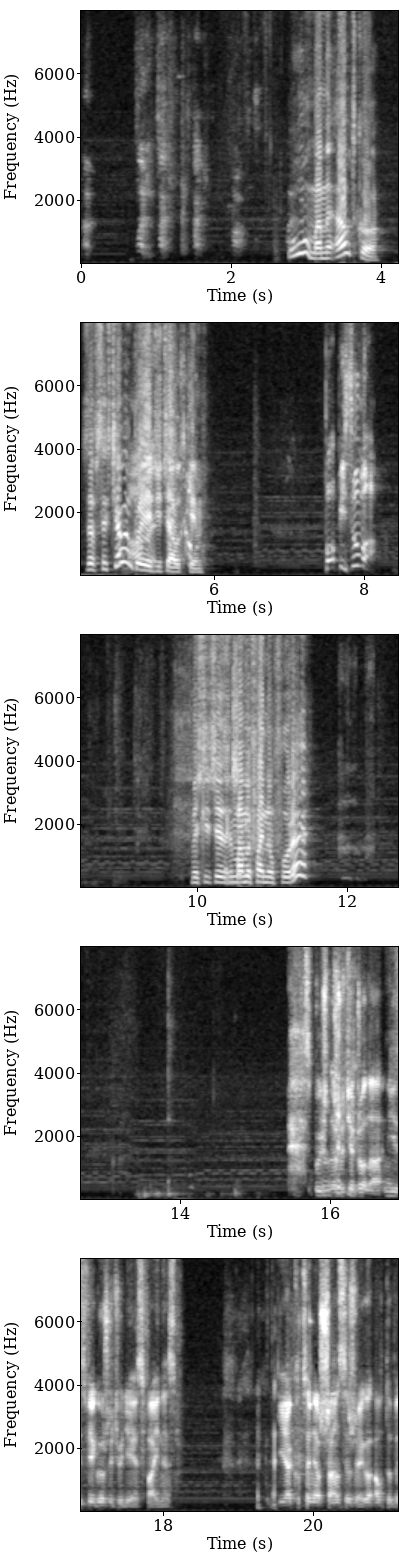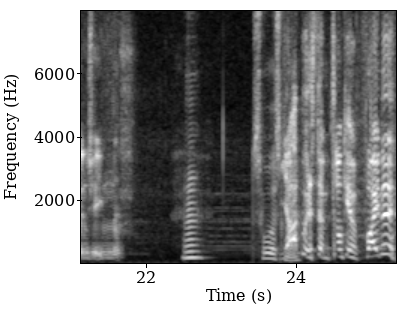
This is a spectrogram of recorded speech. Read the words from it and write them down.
chodź. Molly, chodź, chodź. Uuu, mamy autko. Zawsze chciałem Mamy pojeździć autkiem. Popisuwa! Myślicie, że mamy fajną furę? Spójrz na życie Johna, nic w jego życiu nie jest fajne. Jak oceniasz szansę, że jego auto będzie inne? Hmm. Słusznie. Ja tu jestem całkiem fajny!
